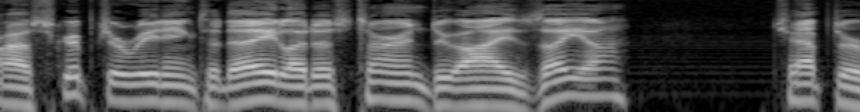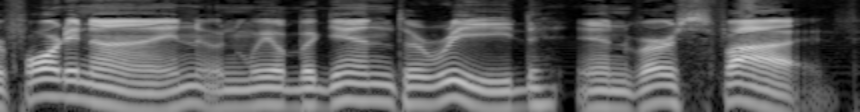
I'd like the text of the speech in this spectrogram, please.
Our scripture reading today, let us turn to Isaiah chapter 49, and we'll begin to read in verse 5.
